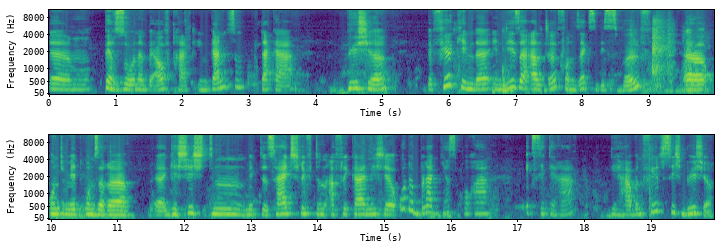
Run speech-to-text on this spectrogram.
ähm, Personen beauftragt in ganzem Dakar Bücher für Kinder in dieser Alter von sechs bis zwölf äh, und mit unserer äh, Geschichten, mit Zeitschriften afrikanische oder Black Diaspora etc. Die haben 40 Bücher.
